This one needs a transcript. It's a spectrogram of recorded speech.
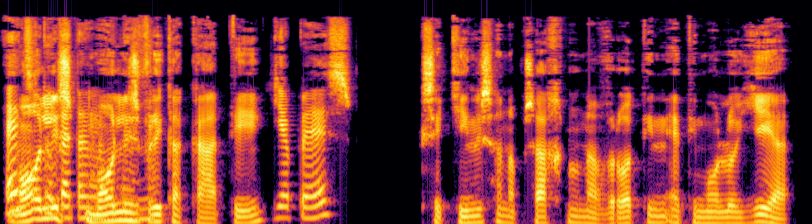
το μόλις, καταλαβαίνω. μόλις βρήκα κάτι, Για πες, ξεκίνησα να ψάχνω να βρω την ετυμολογία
